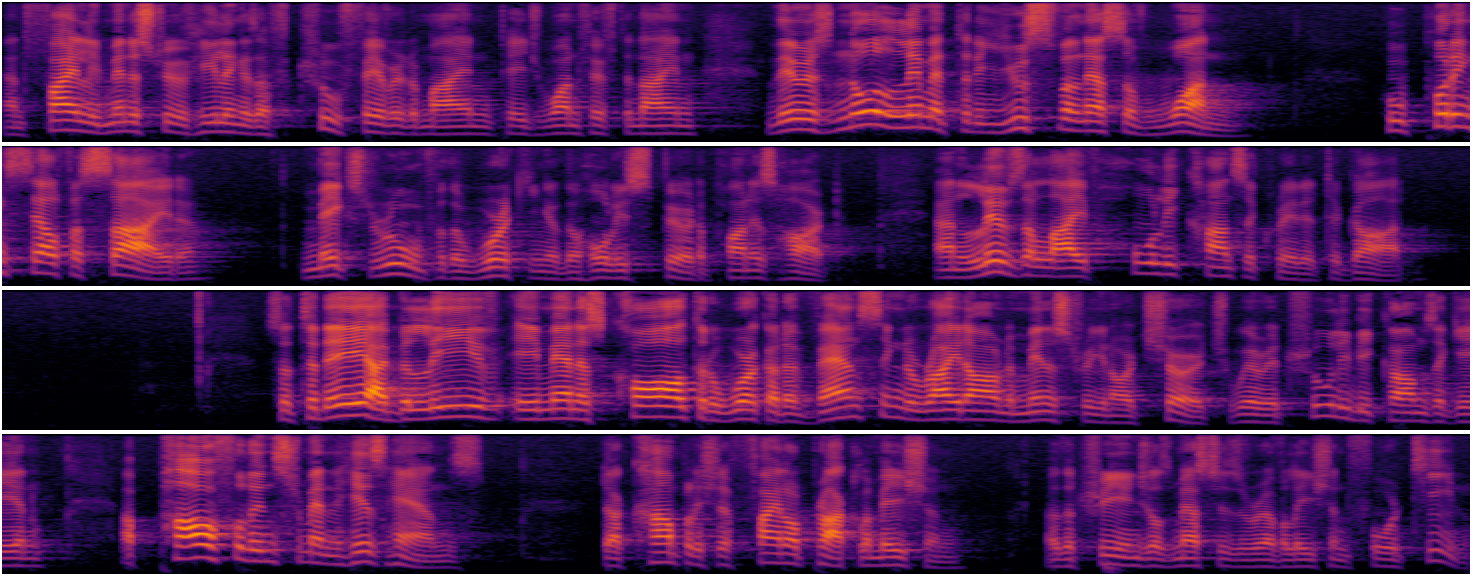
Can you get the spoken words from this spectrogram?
And finally, Ministry of Healing is a true favorite of mine, page 159. There is no limit to the usefulness of one who, putting self aside, makes room for the working of the Holy Spirit upon his heart and lives a life wholly consecrated to God. So today, I believe Amen is called to the work of advancing the right arm of the ministry in our church, where it truly becomes again a powerful instrument in his hands to accomplish the final proclamation of the three angels' messages of Revelation 14.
